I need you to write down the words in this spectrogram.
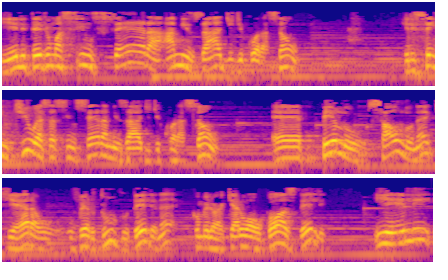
e ele teve uma sincera amizade de coração. Ele sentiu essa sincera amizade de coração é, pelo Saulo, né, que era o, o, verdugo dele, né, ou melhor, que era o algoz dele, e ele,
